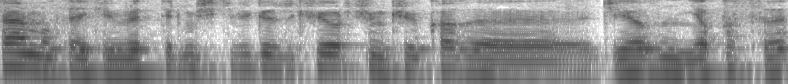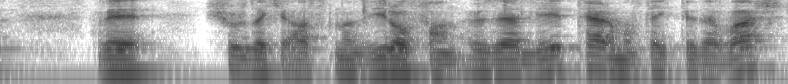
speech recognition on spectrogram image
Thermaltake'e ürettirmiş gibi gözüküyor. Çünkü e, cihazın yapısı ve şuradaki aslında Zero Fan özelliği Thermaltake'te de var.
